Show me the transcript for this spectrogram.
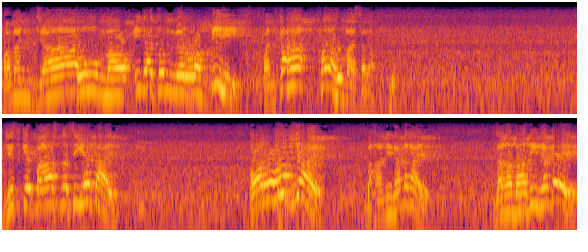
فمن جاہ موعدت من ربه فانتهى فله ما سلف جس کے پاس نصیحت آئے اور وہ رک جائے، بہانے نہ بنائے، دغابادی نہ کرے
